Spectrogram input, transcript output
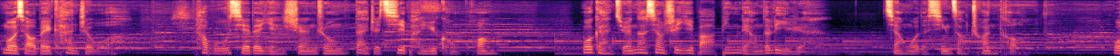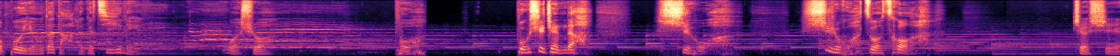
莫小贝看着我，他无邪的眼神中带着期盼与恐慌，我感觉那像是一把冰凉的利刃，将我的心脏穿透。我不由得打了个激灵，我说：“不，不是真的，是我。”是我做错了。这时，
